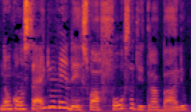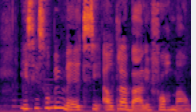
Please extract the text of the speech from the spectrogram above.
não consegue vender sua força de trabalho e se submete-se ao trabalho informal.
